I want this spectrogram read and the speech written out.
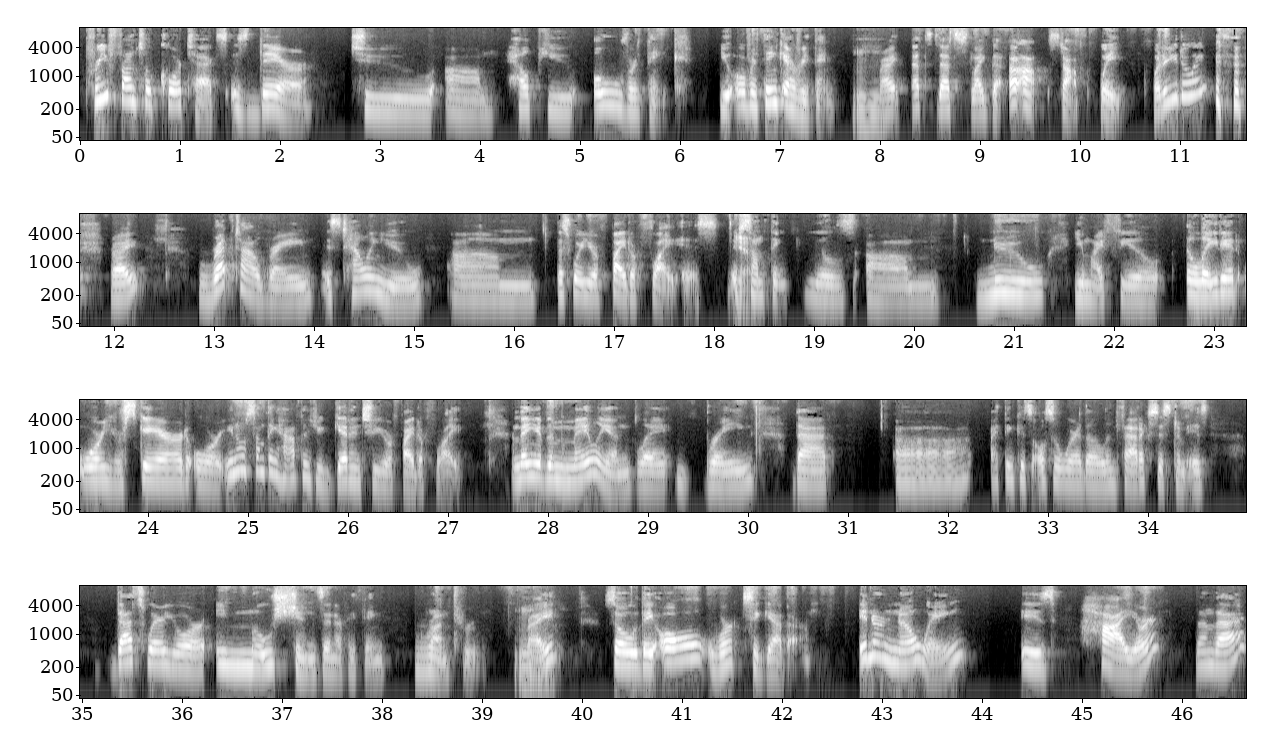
prefrontal cortex is there to um, help you overthink. You overthink everything Mhm. right that's that's like the uh-uh stop wait what are you doing right reptile brain is telling you um, that's where your fight or flight is if Yeah. something feels um, new you might feel elated or you're scared or you know something happens you get into your fight or flight and then you have the mammalian brain that uh, i think is also where the lymphatic system is that's where your emotions and everything run through, Mhm. right? So they all work together. Inner knowing is higher than that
